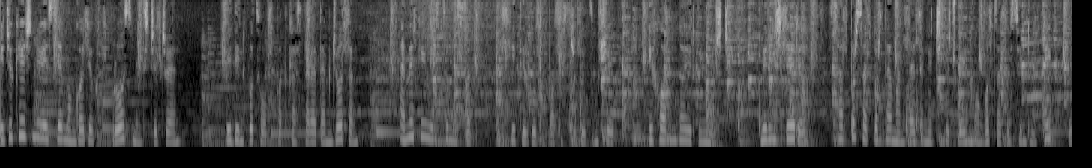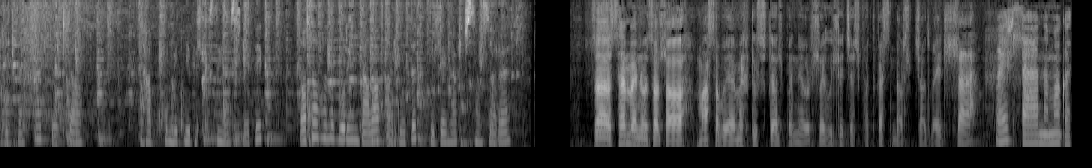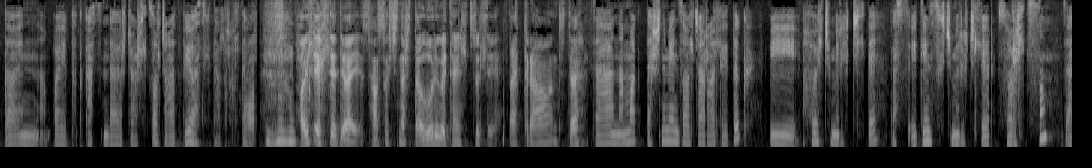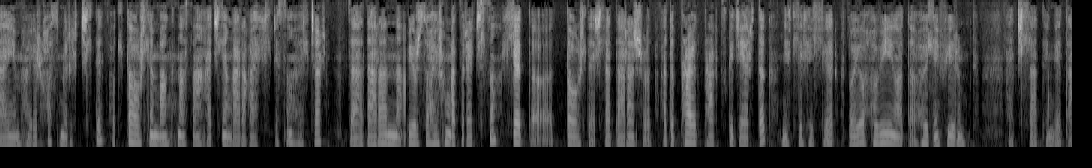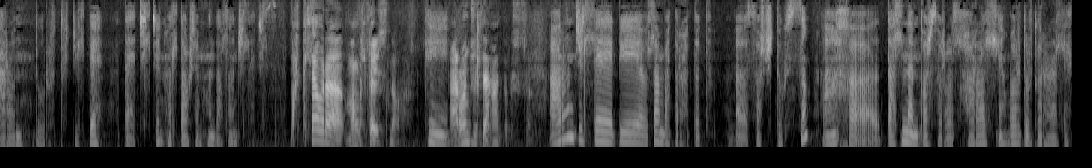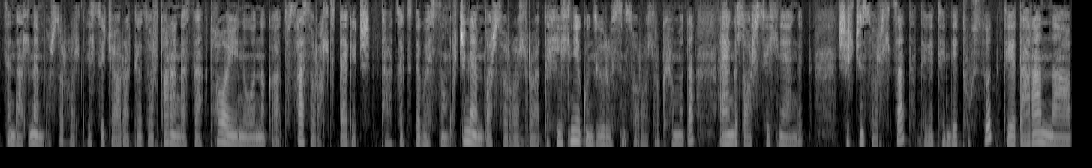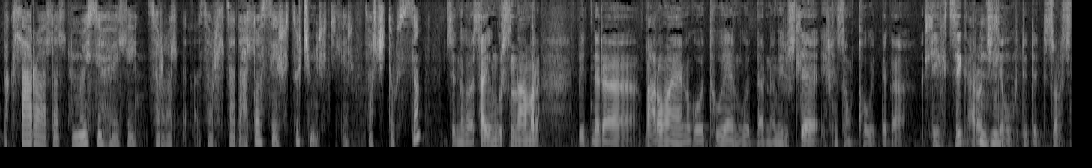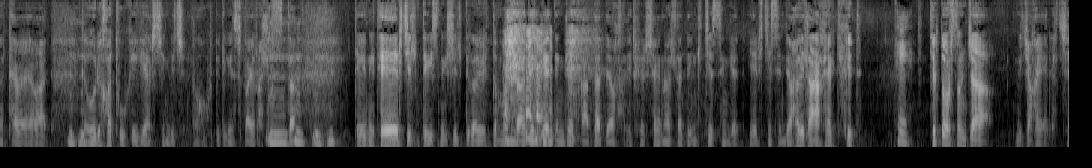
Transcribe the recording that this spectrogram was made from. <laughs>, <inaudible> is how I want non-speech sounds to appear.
Education USA Mongolia хөтөлбөрөөс мэдчилж байна. Бид энэхүү цуглал подкастаараа дамжуулан Америкийн нэгдсэн улсад дэлхийд тэргуулах боловсрол эзэмшээд их орондоо иргэн ирж мэрэгжлэр салбар салбартаа манлайлан ажиллаж буй Монгол залуусын төвхийг хэрэгж байхаар зорилоо. Та бүхэн бидний бэлтгэсэн явсуудыг 7 хоног бүрийн даваа гаргуудад хүлээн авч сонсоорой. За сайн байна уу золоо. Маса буюу Америк төгсөлтэй холбооны урилгыг хүлээж авч подкастт оролцож байгаад баярлалаа. Баярлалаа. Намайг одоо энэ гоё подкастт урьж оролцуулж байгаад би бас их талархалтай. Хоёулаа эхлээд яа. Сонсогч нартаа өөрийгөө танилцуулъя. Background тэ. За намайг Дашнамын зоолж аргал гэдэг би хуульч мэрэгчлээ бас эдийн засгч мэрэгчлэр суралцсан. За ийм хоёр хос мэрэгчлээ. Худалдаа хөгжлийн банкнаас анх ажлын гарагаа эхэлжсэн хуульчаар. За дараа нь би ерөөсө хоёрхан газар ажилласан. Эхлээд одоо хөгжил ажиллаа дараа нь шууд одоо private practice гэж ярьдаг нийтлэг хэллэгээр буюу хувийн одоо хуулийн фирмд ажиллаад ингээд 14 дэх жилдээ одоо ажиллаж байна. Худалдаа банкнд 7 жил ажилласан. Бакалавра Монголд байсан уу? Тийм. 10 жилээ хаанд өгсөн. 10 жилээ би Улаанбаатар хотод сурч төгссөн. Анх 78 дугаар сургууль хорооллын 3 4 дугаар хороол лекцийн 78 дугаар сургуульд элсэж ороод тэгээ 6 дугаар ангаас тухайн нөгөө нэг тусгай сургалттай гэж тооцогддог байсан 38 дугаар сургууль руу одоо хэлний гүнзгийрүүлсэн сургууль руу гэх юм уу да англи орос хэлний ангид шилжин суралцаад тэгээ тэндээ төгсөөд тэгээ дараа нь бакалавр бол муйсын хуулийн сургуульд суралцаад олон улсын эрх зүйч мэрэгчлэр сурч төгссөн. Нөгөө сая өнгөрсөн намар бид нэр баруун аймагуд, төвийн аймагуудаар мэрэгчлээ эрхэн сонгох гэдэг лекцийг 10 жилийн хүүхдүүдэд зурагч нар тавиа яваад тэгээ өөрийнхөө түүхийг ярьж ингэж хүүхдүүдийг инспайр болох хэрэгтэй. Тэгээ нэг тэр жил тэгж нэг шилдэг оюутан болоод ингээд ингээд гадаад явах ирэхээр шагнуулаад ингэжсэн ингээд ярьжсэн. Тэгээ хоёул анх яг тэгэхэд тэр дурсамжаа нэг жоохон яриач.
